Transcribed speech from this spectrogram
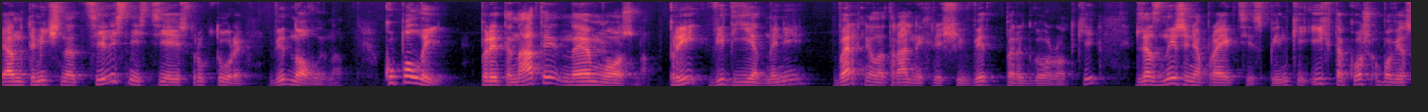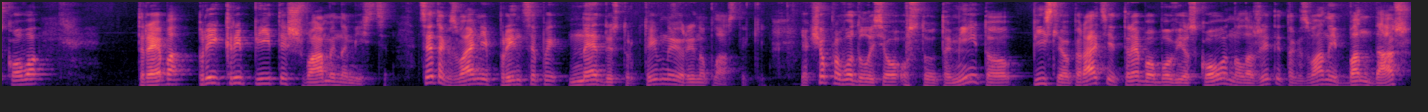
і анатомічна цілісність цієї структури відновлена. Куполи перетинати не можна. При від'єднанні верхньолатеральних хрящів від передгородки для зниження проекції спинки їх також обов'язково треба прикріпити швами на місце. Це так звані принципи недеструктивної ринопластики. Якщо проводилися остеотомії, то після операції треба обов'язково наложити так званий бандаж.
